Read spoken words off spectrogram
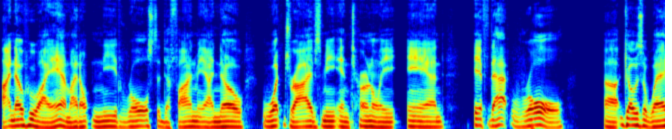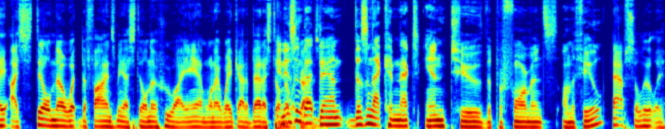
I know who I am. I don't need roles to define me. I know what drives me internally, and if that role uh, goes away, I still know what defines me. I still know who I am when I wake out of bed. I still and know. isn't that. Dan? Doesn't that connect into the performance on the field? Absolutely.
